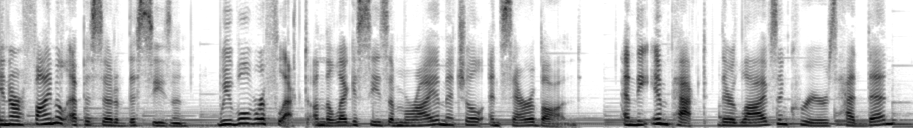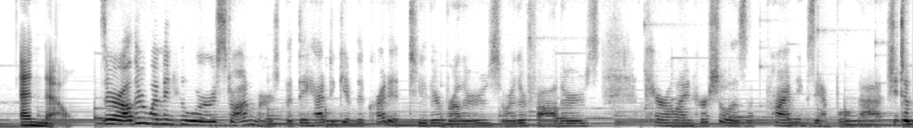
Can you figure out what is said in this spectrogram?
in our final episode of this season we will reflect on the legacies of maria mitchell and sarah bond and the impact their lives and careers had then and now there are other women who were astronomers, but they had to give the credit to their brothers or their fathers. Caroline Herschel is a prime example of that. She took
